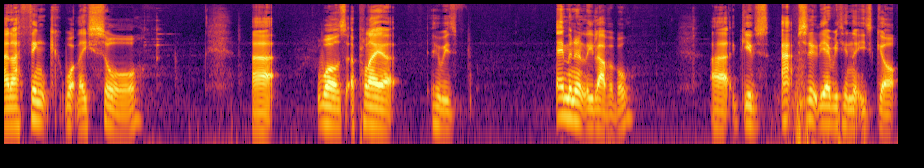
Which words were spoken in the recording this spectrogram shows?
and I think what they saw uh, was a player who is eminently lovable, uh, gives absolutely everything that he's got,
